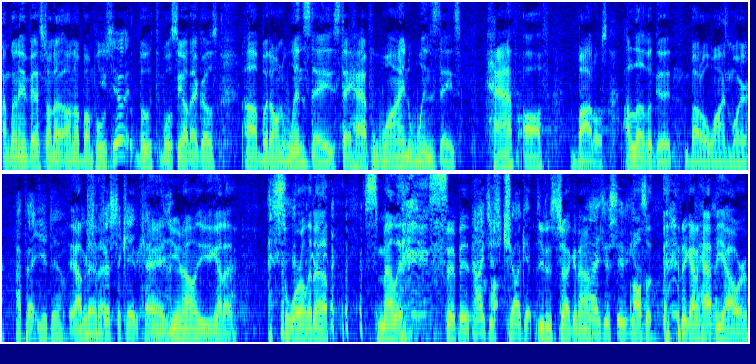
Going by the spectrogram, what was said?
I'm going to invest on a on a Bumpus booth. We'll see how that goes. Uh, but on Wednesdays they have Wine Wednesdays, half off bottles. I love a good bottle of wine, Moyer. I bet you do. Yeah, I You're bet I- sophisticated kind Hey, you know, you gotta swirl it up, smell it, sip it. I just Oh, chug it. You just chug it, huh? I just, also they got a happy hour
